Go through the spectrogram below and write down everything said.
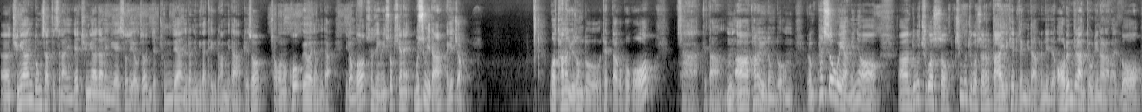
어, 중요한 동사 뜻은 아닌데 중요하다는 의미가 있어서 여기서 이제 중대한 이런 의미가 되기도 합니다. 그래서 적어놓고 외워야 됩니다. 이런 거 선생님이 수업 시간에 묻습니다. 알겠죠? 뭐 단어 요 정도 됐다고 보고 자 그다음 음, 아 단어 요 정도 음, 여러분 패스 어웨이 하면요 아 누구 죽었어 친구 죽었어 그러면 다 이렇게 해도 됩니다 그런데 이제 어른들한테 우리나라 말도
